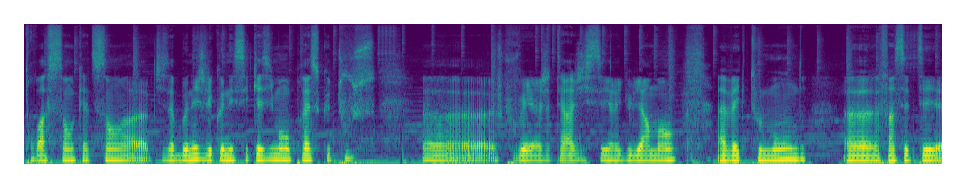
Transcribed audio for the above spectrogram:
300, 400 petits abonnés. Je les connaissais quasiment presque tous. j'interagissais régulièrement avec tout le monde. Enfin, c'était,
